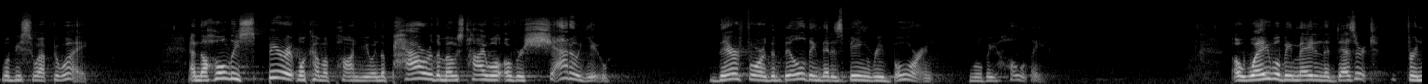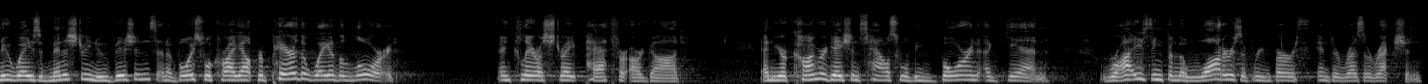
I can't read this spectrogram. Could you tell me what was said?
will be swept away and the Holy Spirit will come upon you, and the power of the Most High will overshadow you. Therefore, the building that is being reborn will be holy. A way will be made in the desert for new ways of ministry, new visions, and a voice will cry out, Prepare the way of the Lord and clear a straight path for our God. And your congregation's house will be born again, rising from the waters of rebirth into resurrection.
